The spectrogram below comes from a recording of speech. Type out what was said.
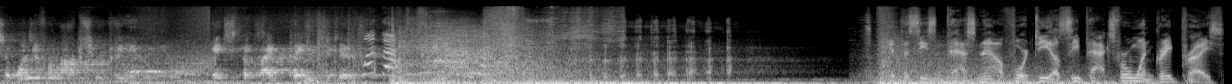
Death is a wonderful option for you. It's the right thing to do. What the? Get the season pass now. Four DLC packs for one great price.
